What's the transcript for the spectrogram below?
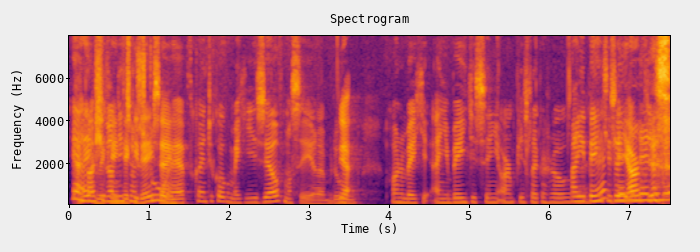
Ja, en als je dan geen niet zo'n stoel zijn. hebt, kan je natuurlijk ook een beetje jezelf masseren. Ik bedoel, Ja. Gewoon een beetje aan je beentjes en je armpjes lekker zo. Aan je eh, beentjes hè? en je armpjes.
